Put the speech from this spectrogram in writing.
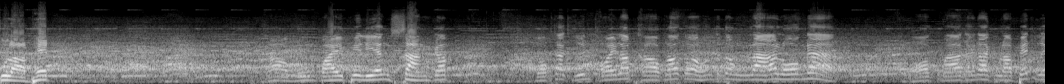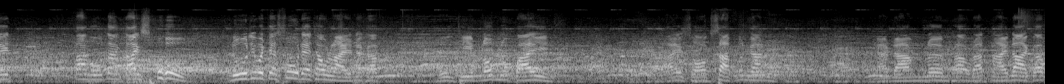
กุหลาบเพชรข้าวมุงไปพี่เลี้ยงสั่งครับบอกถ้าขืนถอยรับข่าวเขาก็คงจะต้องลาลงหน้า ออกมาทางด้านกุหลาบเพชรเลยตั้งอกตั้งใจสู้ ดูที่ว่าจะสู้ได้เท่าไหร่นะครับถูกทีมล้มลงไปไอ้ศอกสับเหมือนกันนาดำเริ่มเข้ารัดนายได้ครับ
